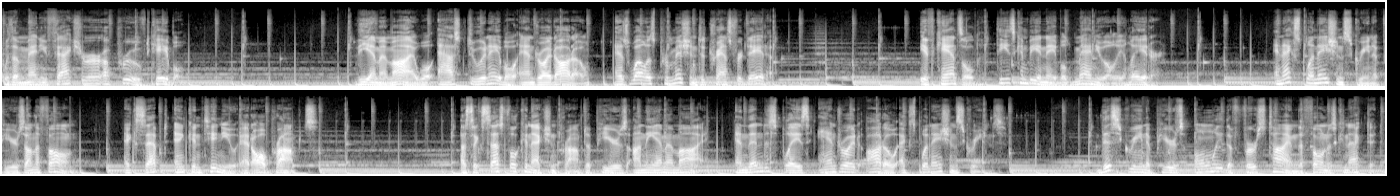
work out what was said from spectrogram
with a manufacturer-approved cable. The MMI will ask to enable Android Auto, as well as permission to transfer data. If cancelled, these can be enabled manually later. An explanation screen appears on the phone. Accept and continue at all prompts. A successful connection prompt appears on the MMI and then displays Android Auto explanation screens. This screen appears only the first time the phone is connected.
